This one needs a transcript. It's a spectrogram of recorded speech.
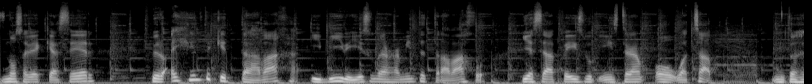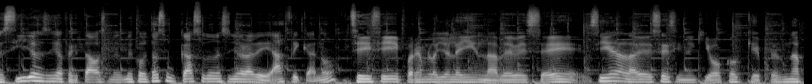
no sabía qué hacer, pero hay gente que trabaja y vive y es una herramienta de trabajo, ya sea Facebook, Instagram o WhatsApp. Entonces sí, ellos han afectados. Me, me, contaste un caso de una señora de África, ¿no? Sí, sí. Por ejemplo, yo leí en la BBC, sí era la BBC si no me equivoco, que pues una,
